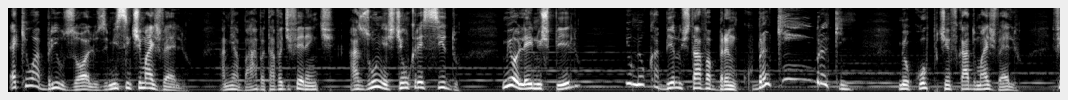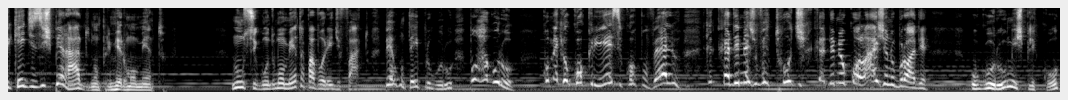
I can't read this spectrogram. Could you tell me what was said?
é que eu abri os olhos e me senti mais velho. A minha barba estava diferente. As unhas tinham crescido. Me olhei no espelho e o meu cabelo estava branco, branquinho, branquinho. Meu corpo tinha ficado mais velho. Fiquei desesperado num primeiro momento. Num segundo momento, apavorei de fato. Perguntei pro guru: Porra, guru, como é que eu co-criei esse corpo velho? Cadê minha juventude? Cadê meu colágeno, brother? O guru me explicou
